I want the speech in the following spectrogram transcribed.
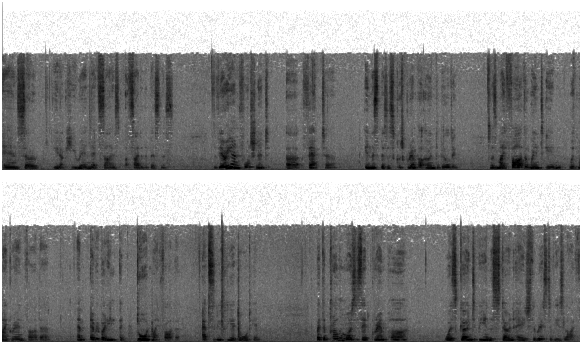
And so, you know, he ran that size, side of the business. The very unfortunate uh, factor in this business, because Grandpa owned the building, was my father went in with my grandfather, and everybody adored my father, absolutely adored him. But the problem was is that Grandpa was going to be in the Stone Age the rest of his life.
